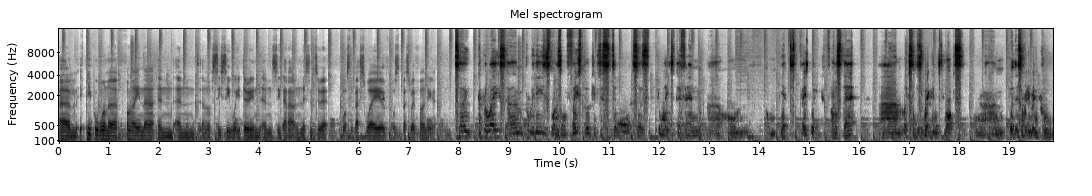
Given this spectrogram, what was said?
um, if people want to find that and and obviously see what you're doing and, seek that out and listen to it, what's the best way of what's the best way of finding it? So a couple of ways. Um, probably the easiest one is on Facebook. If you just uh, search Flight FM uh, on yeah, Facebook. You can find us there. Um, like I said, there's regular slots, um, but there's a really, really cool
